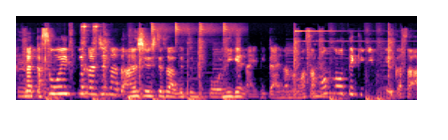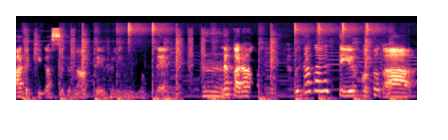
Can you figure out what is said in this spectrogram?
うん、なんかそういった感じなの安心してさ別にこう逃げないみたいなのはさ、うん、本能的にっていうかさある気がするなっていうふうに思って、うん、だから疑うっていうことが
